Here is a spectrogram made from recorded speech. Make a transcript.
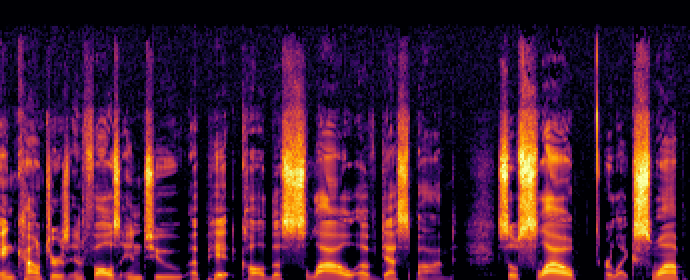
encounters and falls into a pit called the Slough of Despond. So, slough, or like swamp,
